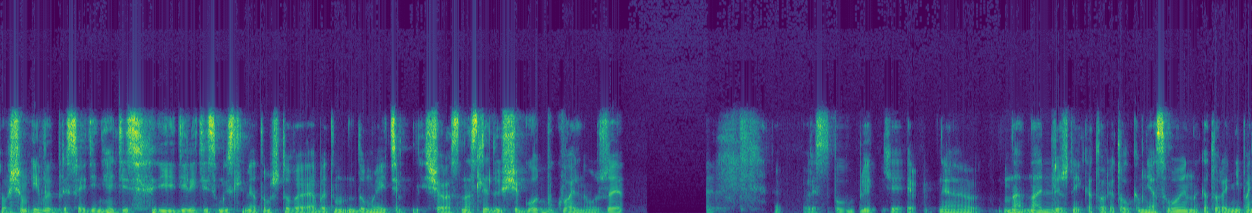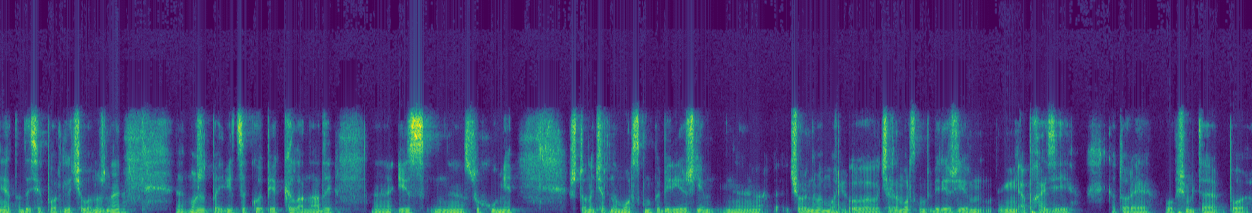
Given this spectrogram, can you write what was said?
В общем, и вы присоединяйтесь и делитесь мыслями о том, что вы об этом думаете. Еще раз, на следующий год буквально уже в республике э, на набережной, которая толком не освоена, которая непонятно до сих пор для чего нужна, э, может появиться копия колоннады э, из Сухуми, что на Черноморском побережье Черного моря, Черноморском побережье Абхазии, которая, в общем-то, по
